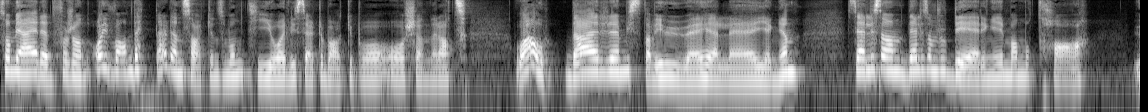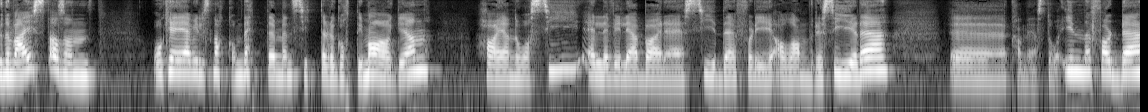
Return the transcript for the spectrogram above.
Som jeg er redd for sånn Oi, hva om dette er den saken som om ti år vi ser tilbake på og skjønner at Wow, der eh, mista vi huet hele gjengen. Så jeg liksom, det er liksom vurderinger man må ta underveis. da, sånn Ok, jeg vil snakke om dette, men sitter det godt i magen? Har jeg noe å si, eller vil jeg bare si det fordi alle andre sier det? Eh, kan jeg stå inne for det?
